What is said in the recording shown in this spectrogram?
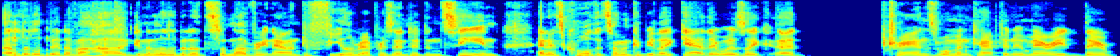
a little bit of a hug and a little bit of some love right now and to feel represented and seen. And it's cool that someone can be like yeah there was like a trans woman captain who married their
